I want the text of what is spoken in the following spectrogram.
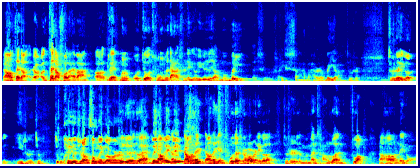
然后再到，然后再到后来吧，呃，对，我能，我对我触动最大的是那个有一个乐队叫什么威，是是哎沙吧还是威啊？就是就是那个一一直就就配乐诗朗诵那哥们儿，对对对，啊微然后微微，然后他然后他演出的时候，那个就是满场乱撞，然后那种，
